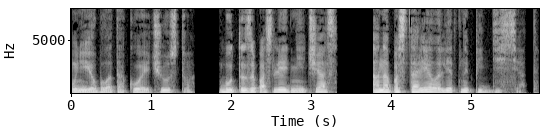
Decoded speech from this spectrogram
У нее было такое чувство, будто за последний час она постарела лет на пятьдесят.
